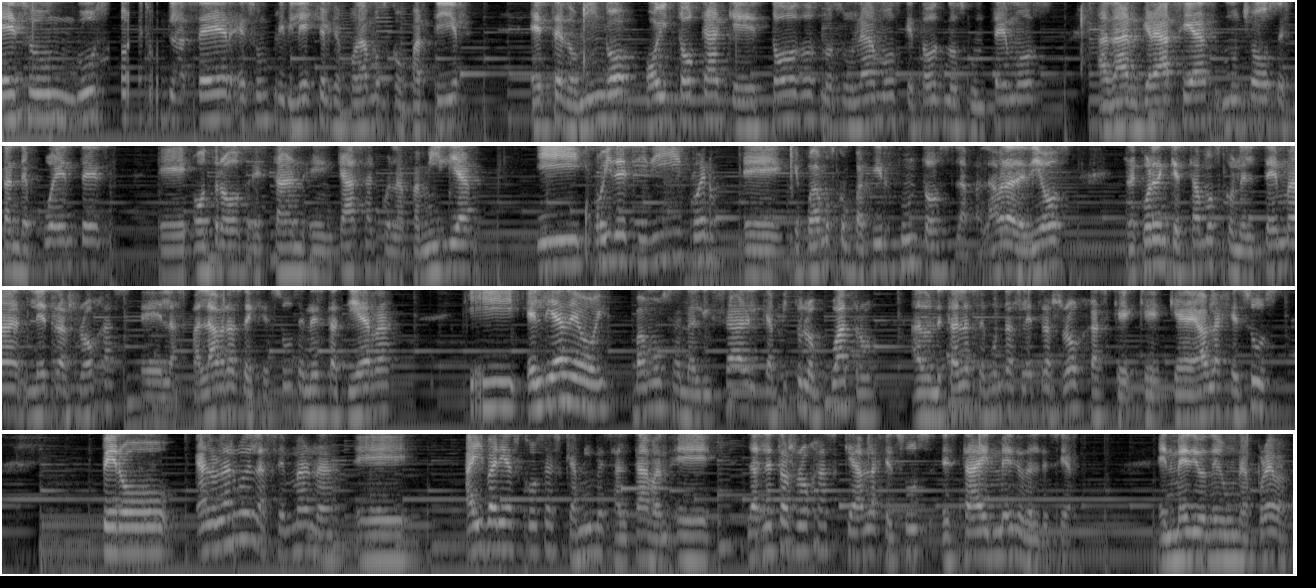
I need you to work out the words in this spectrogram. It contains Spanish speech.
Es un gusto, es un placer, es un privilegio el que podamos compartir este domingo. Hoy toca que todos nos unamos, que todos nos juntemos a dar gracias. Muchos están de puentes, eh, otros están en casa con la familia. Y hoy decidí, bueno, eh, que podamos compartir juntos la palabra de Dios. Recuerden que estamos con el tema Letras Rojas, eh, las palabras de Jesús en esta tierra. Y el día de hoy vamos a analizar el capítulo 4, a donde están las segundas letras rojas que, que, habla Jesús. Pero a lo largo de la semana eh, hay varias cosas que a mí me saltaban. Eh, las letras rojas que habla Jesús está en medio del desierto, en medio de una prueba.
